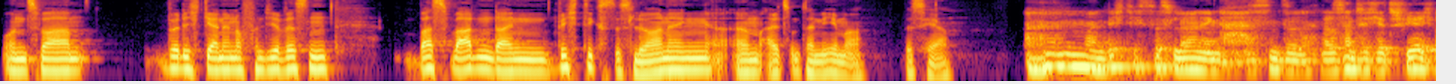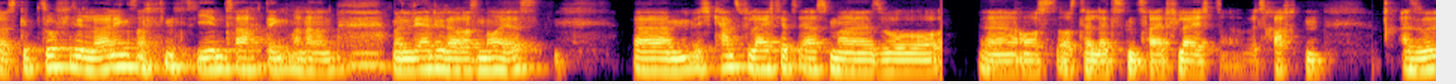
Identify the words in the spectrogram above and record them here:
Und zwar würde ich gerne noch von dir wissen, was war denn dein wichtigstes Learning ähm, als Unternehmer bisher? Ähm, mein wichtigstes Learning, das, sind, das, ist natürlich jetzt schwierig, weil es gibt so viele Learnings und jeden Tag denkt man daran, man lernt wieder was Neues. Ähm, ich kann es vielleicht jetzt erstmal so äh, aus, aus der letzten Zeit vielleicht betrachten. Also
